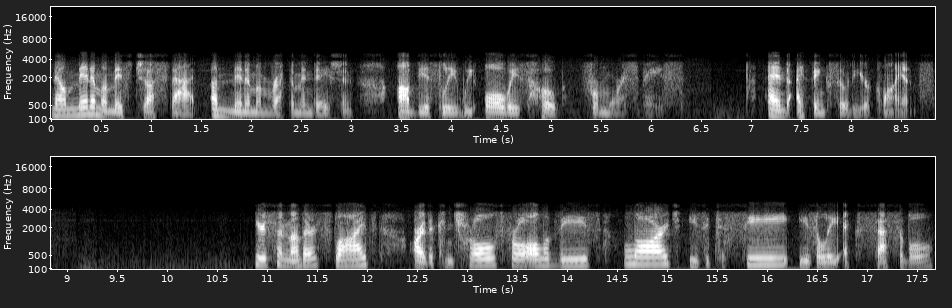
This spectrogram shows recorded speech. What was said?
Now, minimum is just that a minimum recommendation. Obviously, we always hope for more space and I think so do your clients. Here's some other slides. Are the controls for all of these large, easy to see, easily accessible?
